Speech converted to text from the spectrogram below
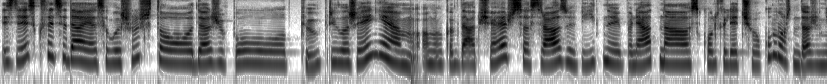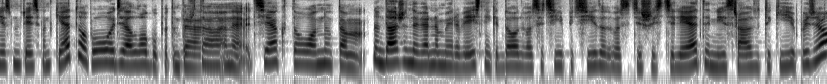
Здесь, кстати, да, я соглашусь, что даже по приложениям, а, когда общаешься, сразу видно и понятно, сколько лет чуваку, можно даже не смотреть в анкету по диалогу, потому Да. что э, те, кто, ну там, ну даже, наверное, мои ровесники до 25, до 26 лет, они сразу такие, пойдем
